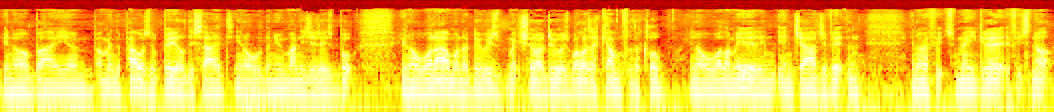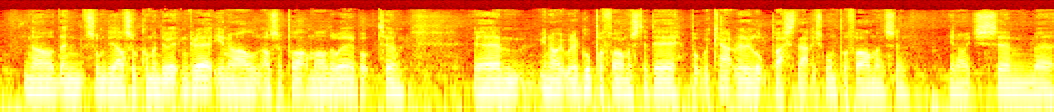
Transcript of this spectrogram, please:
you know, by, um, I mean, the powers that be will decide, you know, who the new manager is. But, you know, what I want to do is make sure I do as well as I can for the club, you know, while I'm here in, in charge of it. And, you know, if it's me, great. If it's not, you know, then somebody else will come and do it and great. You know, I'll, I'll support them all the way. But, um, um, you know, it was a good performance today, but we can't really look past that. It's one performance and you know, it's um, uh,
